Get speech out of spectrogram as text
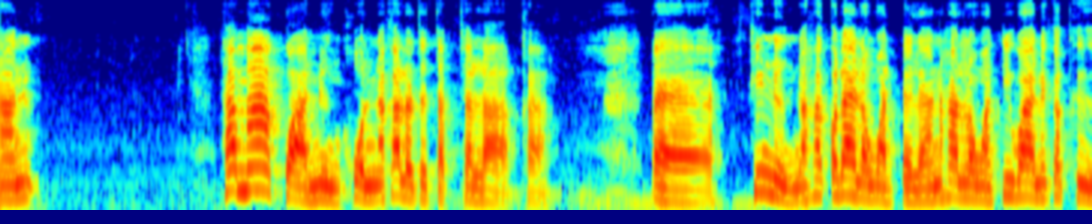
นั้น ถ้ามากกว่าหนึ่งคนนะคะ เราจะจับฉลากค่ะ แต่ที่หนึ่งนะคะก็ได้รางวัลไปแล้วนะคะ รางวัลที่ว่านี่ก็คือ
